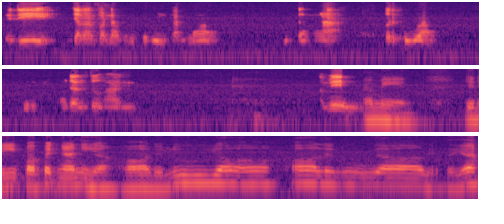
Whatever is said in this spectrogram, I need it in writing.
jadi jangan pernah berhenti karena kita berdua diri kita dan Tuhan amin Amin. Jadi Papet nyanyi ya, haleluya, haleluya gitu ya.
